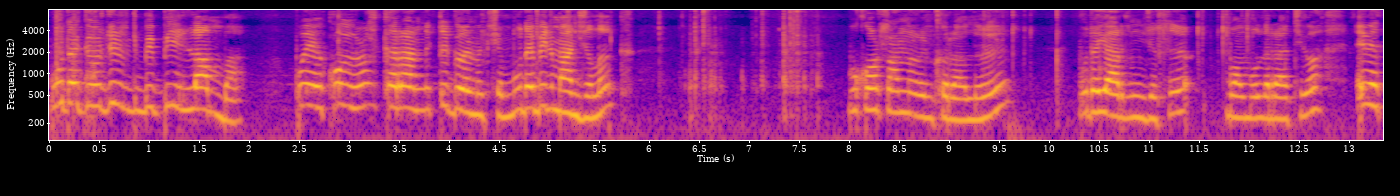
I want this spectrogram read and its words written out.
Bu da gördüğünüz gibi bir lamba. Buraya koyuyoruz karanlıkta görmek için. Bu da bir mancılık. Bu korsanların kralı. Bu da yardımcısı. Bombaları atıyor. Evet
